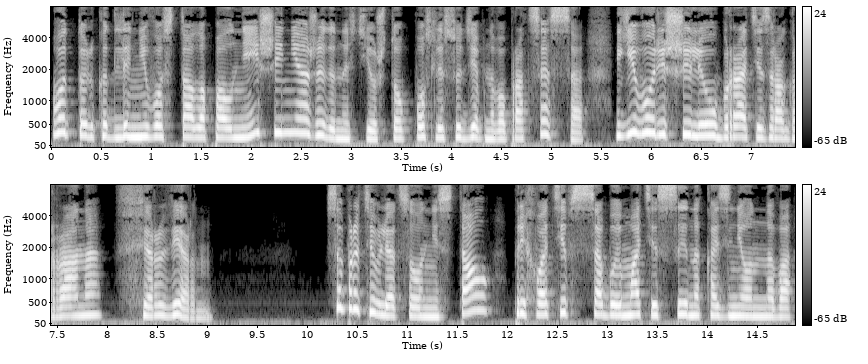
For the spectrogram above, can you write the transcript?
Вот только для него стало полнейшей неожиданностью, что после судебного процесса его решили убрать из Раграна в Ферверн. Сопротивляться он не стал, прихватив с собой мать и сына казненного,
